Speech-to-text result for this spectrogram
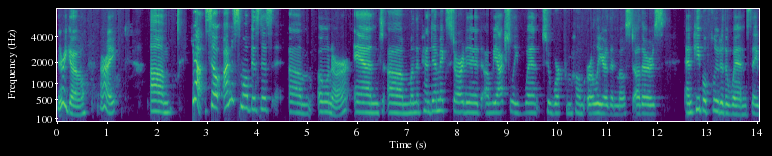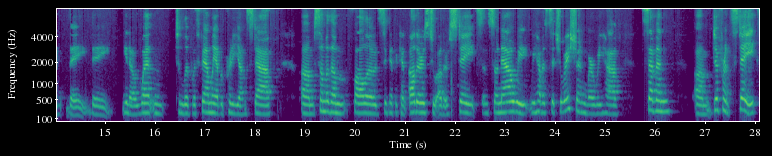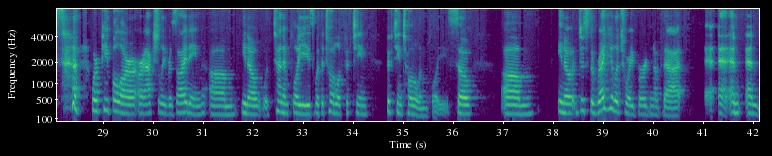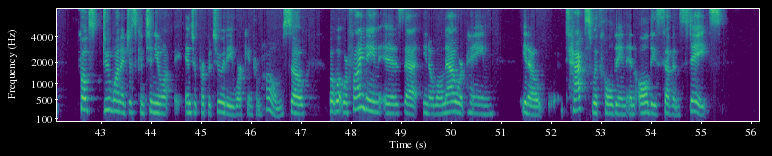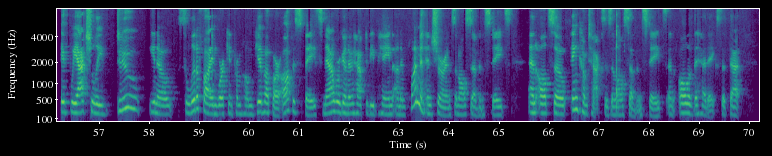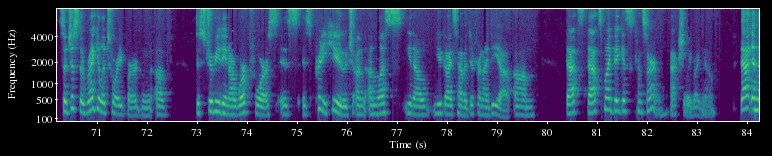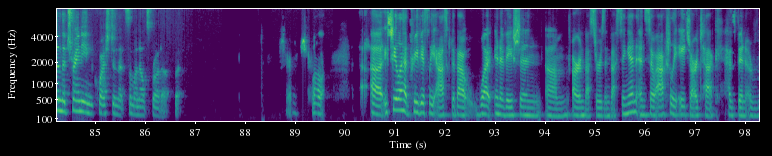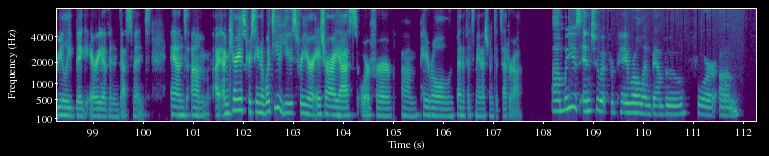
there we go. All right. Um, yeah, so I'm a small business um, owner, and um, when the pandemic started, um, we actually went to work from home earlier than most others, and people flew to the winds. They they they you know went and to live with family. I have a pretty young staff. Um, some of them followed significant others to other states, and so now we we have a situation where we have seven um, different states where people are, are actually residing, um, you know, with 10 employees with a total of 15, 15 total employees. So, um, you know, just the regulatory burden of that and, and folks do want to just continue into perpetuity working from home. So, but what we're finding is that, you know, while now we're paying, you know, tax withholding in all these seven states, if we actually do, you know, solidify and working from home, give up our office space, now we're going to have to be paying unemployment insurance in all seven states and also income taxes in all seven states and all of the headaches that that. So just the regulatory burden of distributing our workforce is is pretty huge un, unless, you know, you guys have a different idea. Um, that's that's my biggest concern actually right now that and then the training question that someone else brought up but sure, sure. well uh, Sheila had previously asked about what innovation um, our investor is investing in. And so actually HR tech has been a really big area of an investment. And um, I, am curious, Christina, what do you use for your HRIS or for um, payroll and benefits management, et cetera? Um, we use Intuit for payroll and Bamboo for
